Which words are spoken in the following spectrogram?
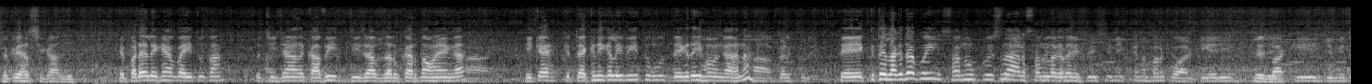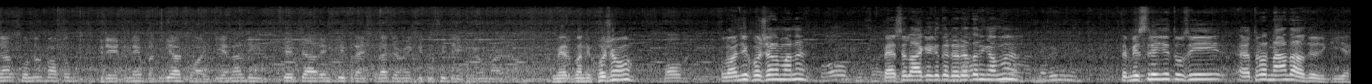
ਸ਼ੁਕਰੀਆ ਸਤਿ ਸ਼੍ਰੀ ਅਕਾਲ ਜੀ। ਇਹ ਪੜ੍ਹਿਆ ਲਿਖਿਆ ਬਾਈ ਤੂੰ ਤਾਂ ਤੂੰ ਚੀਜ਼ਾਂ ਕਾਫੀ ਚੀਜ਼ਾਂ ਆਬਜ਼ਰਵ ਕਰਦਾ ਹੋਏਗਾ। ਹਾਂ। ਠੀਕ ਹੈ? ਕਿ ਟੈਕਨੀਕਲੀ ਵੀ ਤੂੰ ਦੇਖਦਾ ਹੀ ਹੋਵੇਂਗਾ ਹਨਾ? ਹਾਂ ਬਿਲਕੁਲ ਜੀ। ਤੇ ਕਿਤੇ ਲੱਗਦਾ ਕੋਈ ਸਾਨੂੰ ਕੋਈ ਸੁਧਾਰ ਸਾਨੂੰ ਲੱਗਦਾ ਵੀ ਕਮਿਊਨੀਕੇਸ਼ਨ ਇੱਕ ਨੰਬਰ ਕੁਆਲਿਟੀ ਹੈ ਜੀ, ਜੀ ਜੀ। ਬਾਕੀ ਜ਼ਿਮੀਦਾਰ ਸੋਲਰ ਪੰਪ ਗ੍ਰੇਟ ਨੇ ਵਧੀਆ ਕੁਆਲਿਟੀ ਇਹਨਾਂ ਦੀ। ਤੇ 4 ਇੰਚੀ ਪ੍ਰੈਸ਼ਰ ਆ ਜਿਵੇਂ ਕਿ ਤੁਸੀਂ ਦੇਖ ਰਹੇ ਹੋ ਮਾਡਲ ਮਿਹਰਬਾਨੀ ਖੁਸ਼ ਹੋ? ਬਹੁਤ ਵਧੀਆ। ਜੀ ਖੁਸ਼ ਹਨ ਮਨ? ਬਹੁਤ ਖੁਸ਼ ਹਾਂ ਪੈਸੇ ਲਾ ਕੇ ਕਿਤੇ ਡਰਿਆ ਤਾਂ ਨਹੀਂ ਕੰਮ? ਜਮੀ ਮੈਨੂੰ ਤੇ ਮਿਸਤਰੀ ਜੀ ਤੁਸੀਂ ਥੋੜਾ ਨਾਂ ਦੱਸ ਦਿਓ ਜੀ ਕੀ ਹੈ।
